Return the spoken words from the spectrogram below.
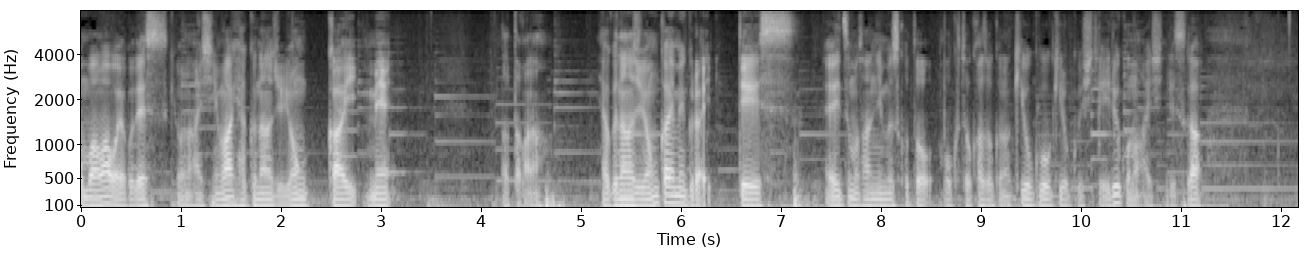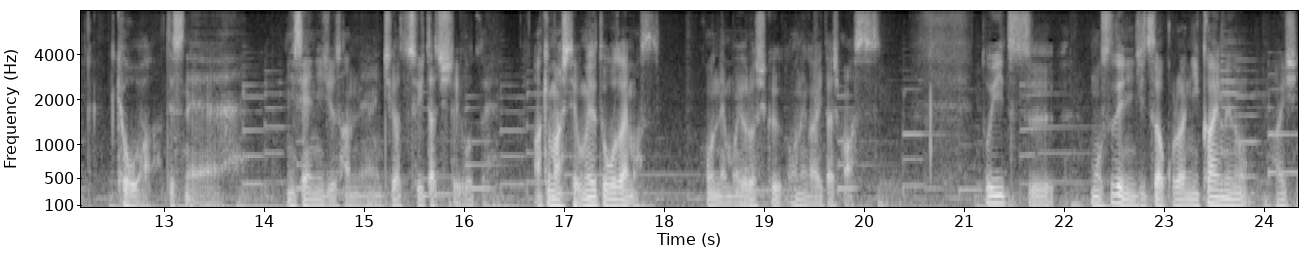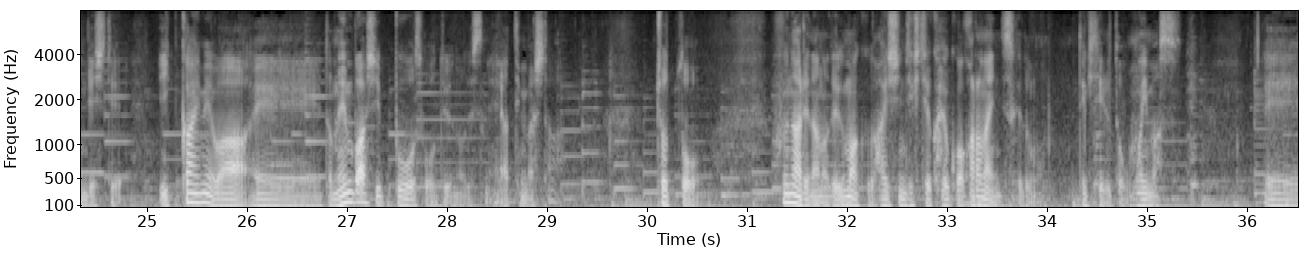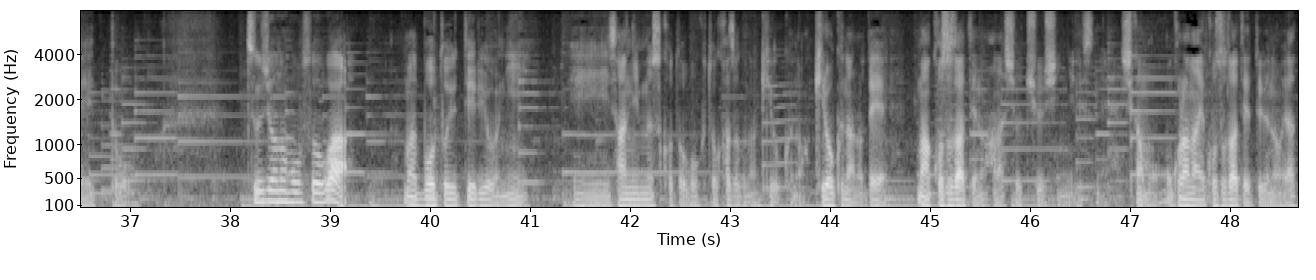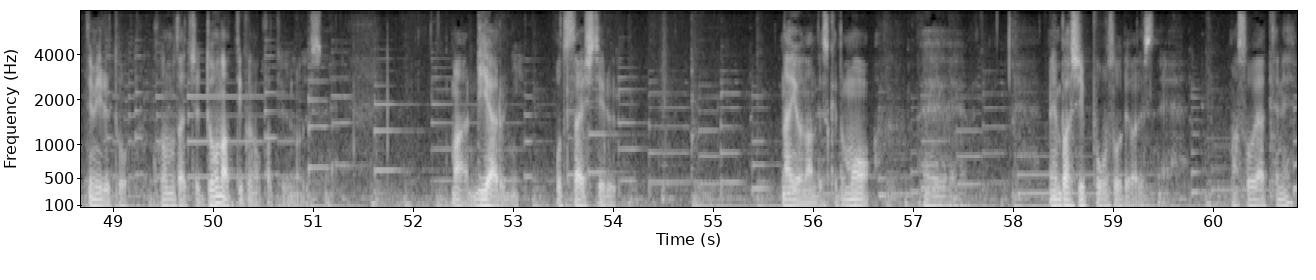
こんばんは親子です。今日の配信は174回目だったかな。174回目ぐらいです。いつも3人息子と僕と家族の記憶を記録しているこの配信ですが今日はですね2023年1月1日ということで明けましておめでとうございます。本年もよろしくお願いいたします。と言いつつもうすでに実はこれは2回目の配信でして1回目は、えーと、メンバーシップ放送というのをですねやってみました。ちょっと不慣れなのでうまく配信できてるかよくわからないんですけどもできていると思います。えっ、と通常の放送は、まあ、冒頭言っているように、えー、3人息子と僕と家族の記憶の記録なので、まあ、子育ての話を中心にですねしかも起こらない子育てというのをやってみると子どもたちどうなっていくのかというのをですねまあリアルにお伝えしている内容なんですけども、えー、メンバーシップ放送ではですね、まあ、そうやってね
